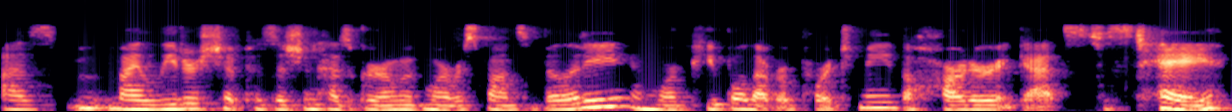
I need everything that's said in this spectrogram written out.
as my leadership position has grown with more responsibility and more people that report to me, the harder it gets to stay.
